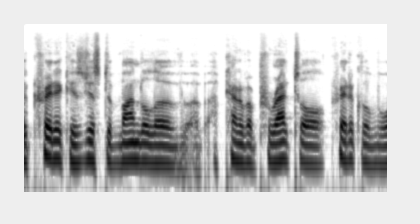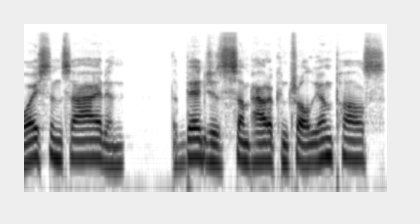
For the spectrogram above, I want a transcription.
the critic is just a bundle of kind of a parental critical voice inside, and the binge is somehow to control the impulse.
